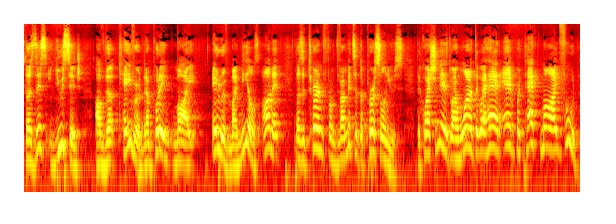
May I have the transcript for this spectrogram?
does this usage of the caver that I'm putting my eruv, my meals on it, does it turn from dvar mitzvah to personal use? The question is, do I want it to go ahead and protect my food?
